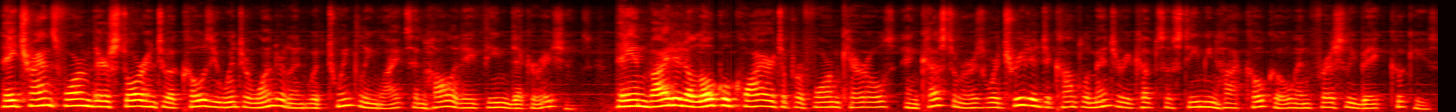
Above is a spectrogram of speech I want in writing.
They transformed their store into a cozy winter wonderland with twinkling lights and holiday themed decorations. They invited a local choir to perform carols, and customers were treated to complimentary cups of steaming hot cocoa and freshly baked cookies.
